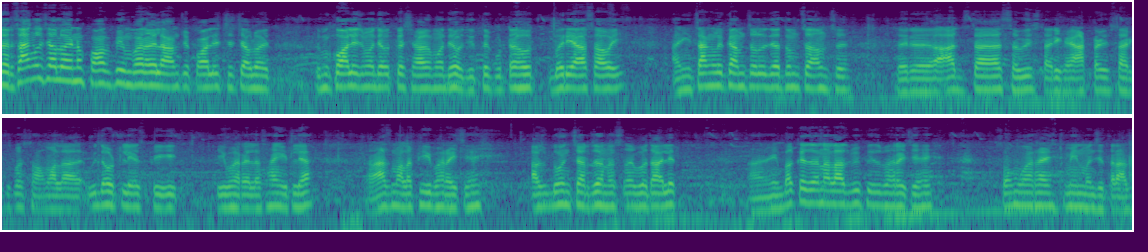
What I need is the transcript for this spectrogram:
तर चांगलं चालू आहे ना फॉर्म बिम भरायला. आमचे कॉलेजचे चालू आहेत. तुम्ही कॉलेजमध्ये आहोत का शाळेमध्ये आहोत? जिथं कुठं आहोत बरी असावं आणि चांगलं काम चालू द्या तुमचं आमचं. तर आजचा सव्वीस तारीख आहे अठ्ठावीस तारखेपासून आम्हाला विदाऊट लेस फी फी भरायला सांगितल्या. तर आज मला फी भरायची आहे. आज दोन चार जण सोबत आलेत. आणि बाकी जणाला आज बी फीस भरायची आहे. सोमवार आहे मेन म्हणजे तर आज.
